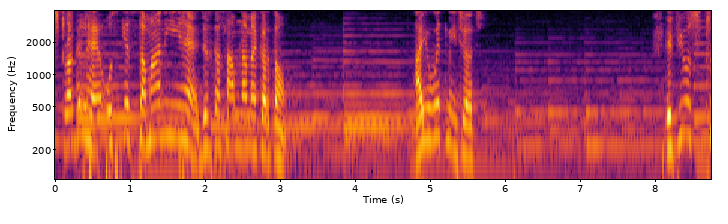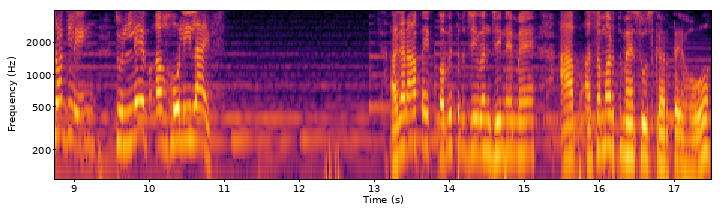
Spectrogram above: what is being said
स्ट्रगल है, उसके समान ही है, जिसका सामना मैं करता हूँ I you with me church if you struggling to live a holy life अगर आप एक पवित्र जीवन जीने में आप असमर्थ महसूस करते हो,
